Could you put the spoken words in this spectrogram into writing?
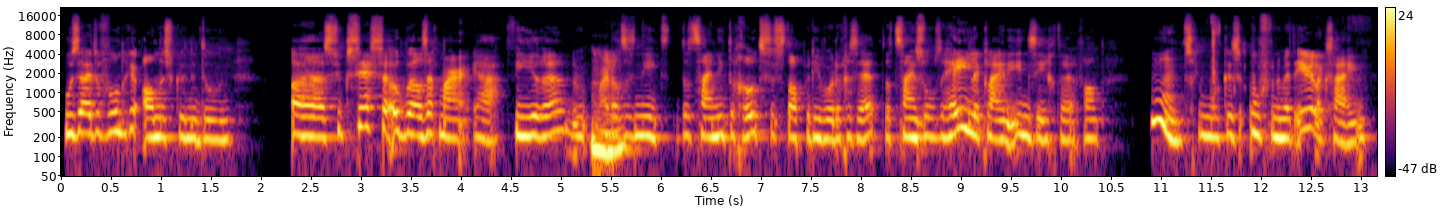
Hoe zou je het de volgende keer anders kunnen doen? eh, successen ook wel, zeg maar, ja, vieren. Maar Mhm. dat, is niet, dat zijn niet de grootste stappen die worden gezet. Dat zijn soms hele kleine inzichten van... Hmm, misschien moet ik eens oefenen met eerlijk zijn.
